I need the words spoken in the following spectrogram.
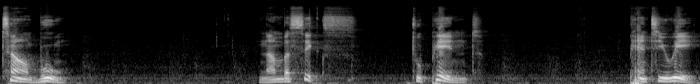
Tambour. Number six, to paint. Peinturer.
